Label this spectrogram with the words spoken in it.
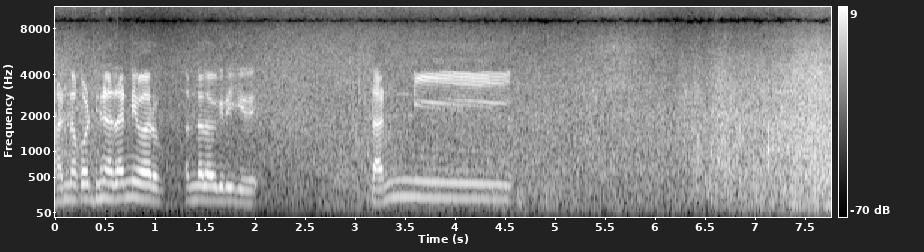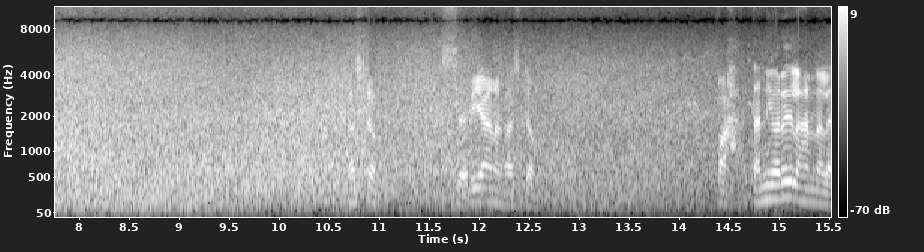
கண்ணை கொட்டினா தண்ணி வரும் அந்த அளவுக்கு இருக்குது. தண்ணி. கஷ்டம். சரியான கஷ்டம். அப்பா தண்ணி வருதுல அண்ணால.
